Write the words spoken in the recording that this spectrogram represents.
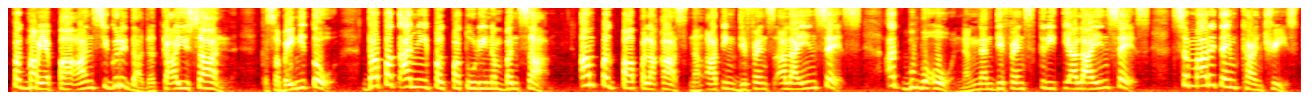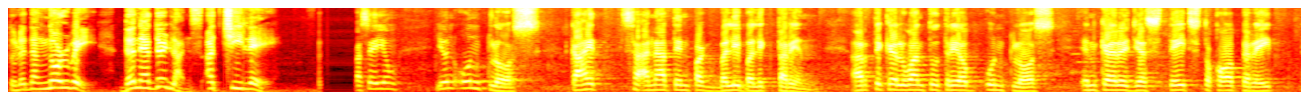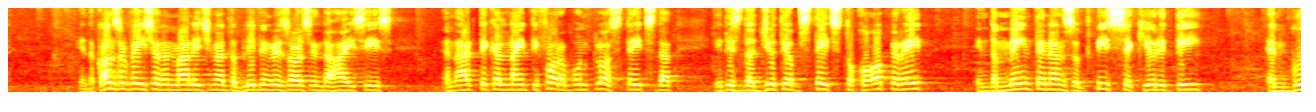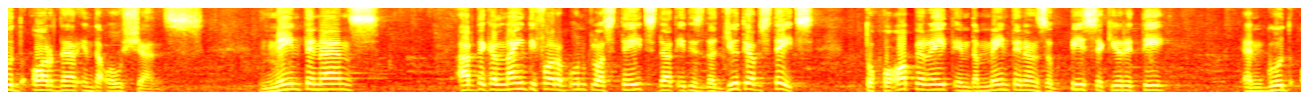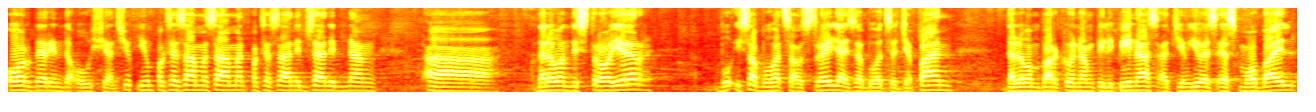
pagmapayapaan, seguridad at kaayusan. Kasabay nito, dapat anyang ipagpatuloy ng bansa ang pagpapalakas ng ating defense alliances at bumuo ng non-defense treaty alliances sa maritime countries tulad ng Norway, the Netherlands at Chile. Kasi yung, yung UNCLOS, kahit saan natin pagbali-balikta rin, Article 123 of UNCLOS encourages states to cooperate in the conservation and management of living resources in the high seas, and Article 94 of UNCLOS states that it is the duty of states to cooperate in the maintenance of peace, security, and good order in the oceans. Maintenance, Article 94 of UNCLOS states that it is the duty of states to cooperate in the maintenance of peace, security, and good order in the oceans. Yung, pagsasama-sama at pagsasanib-sanib ng ah, dalawang destroyer, bu- isa buhat sa Australia, isa buhat sa Japan, dalawang barko ng Pilipinas at yung USS Mobile,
